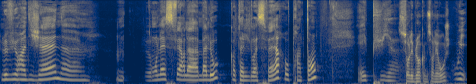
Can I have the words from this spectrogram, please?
levure indigène. euh, mm. On laisse faire la malo quand elle doit se faire au printemps. Et puis, euh, Sur les blancs comme sur les rouges? oui,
